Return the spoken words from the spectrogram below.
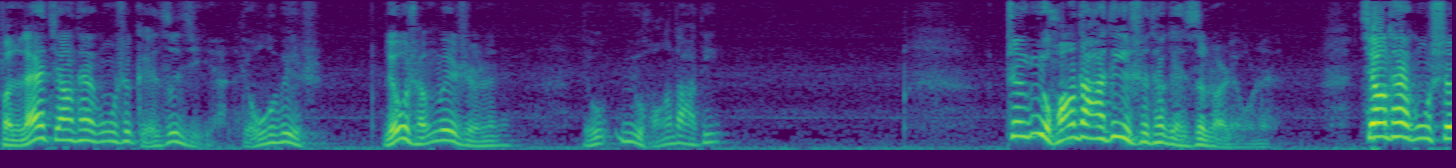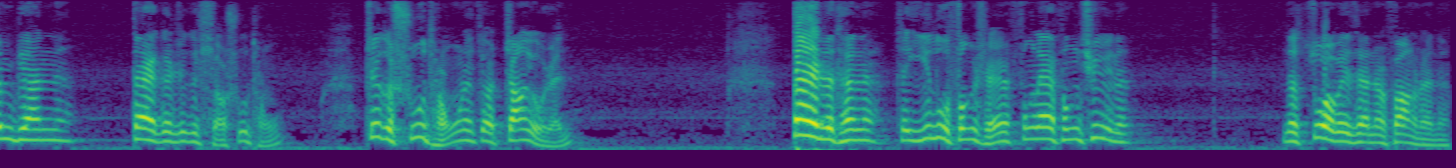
本来姜太公是给自己留个位置，留什么位置了呢？留玉皇大帝。这玉皇大帝是他给自个儿留着的。姜太公身边呢带个这个小书童。这个书童呢叫张友仁，带着他呢，这一路封神，封来封去呢，那座位在那放着呢，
